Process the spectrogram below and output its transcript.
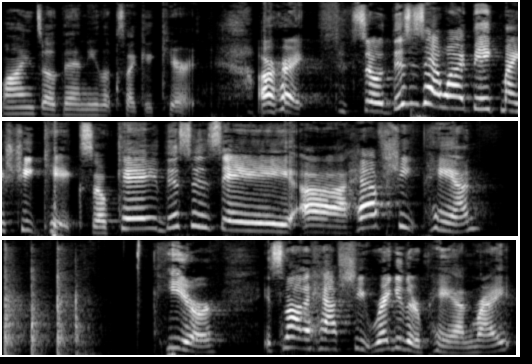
lines? Oh, then he looks like a carrot. All right. So this is how I bake my sheet cakes, okay? This is a uh, half sheet pan here. It's not a half sheet regular pan, right?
